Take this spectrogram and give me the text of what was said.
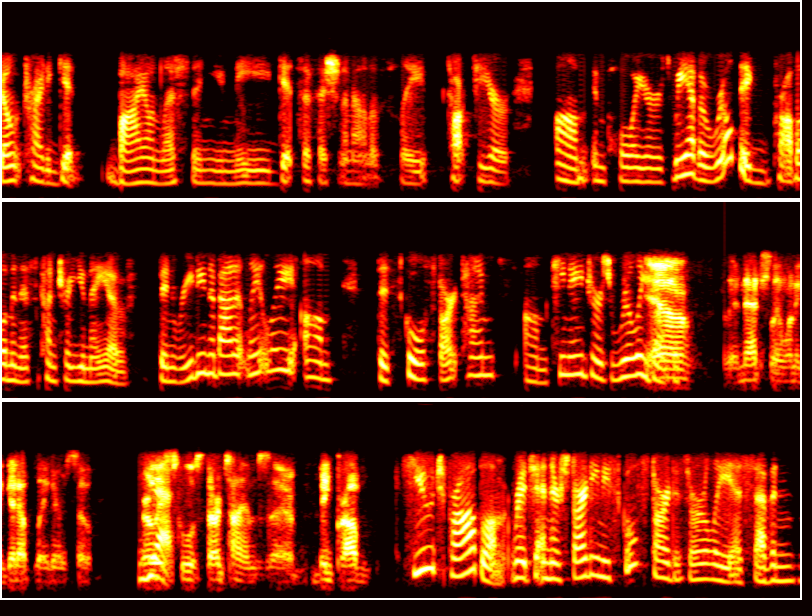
don't try to get by on less than you need. Get sufficient amount of sleep. Talk to your um, employers. We have a real big problem in this country. You may have been reading about it lately. Um, the school start times. Um, teenagers really yeah, don't. they naturally want to get up later, so early yes. school start times are a big problem. Huge problem, Rich, and they're starting these school start as early as seven,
